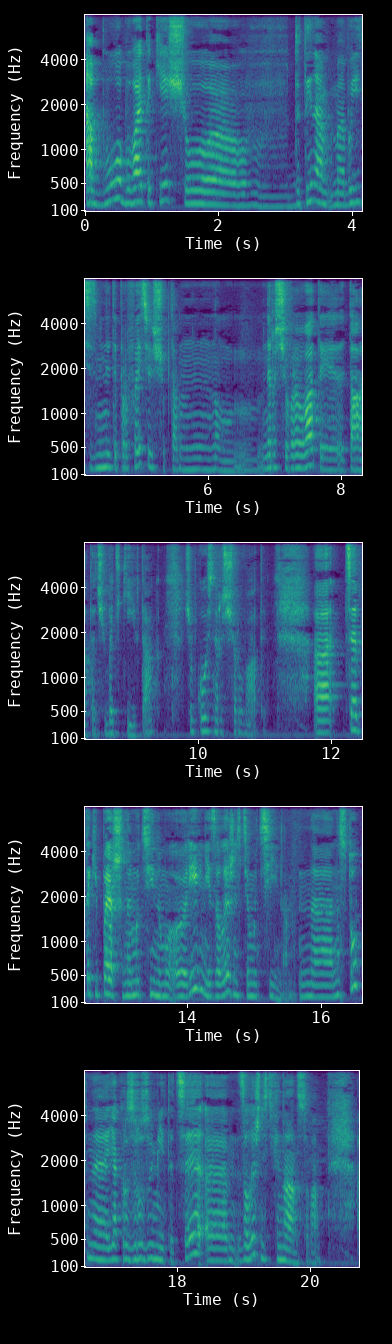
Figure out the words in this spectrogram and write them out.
або буває таке, що е, дитина боїться змінити професію, щоб там ну, не розчарувати тата чи батьків, так? щоб когось не розчарувати. Е, Це такий перший на емоційному е, рівні залежність емоційна. Наступне, як зрозуміти, це е, залежність фінансова. Е,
